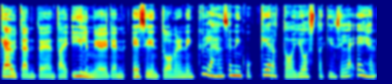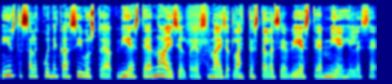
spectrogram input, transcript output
käytäntöjen tai ilmiöiden esiin tuominen, niin kyllähän se niin kuin kertoo jostakin, sillä eihän Instassa ole kuitenkaan sivustoja viestejä naisilta, jossa naiset laittaisivat tällaisia viestejä miehille. Se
